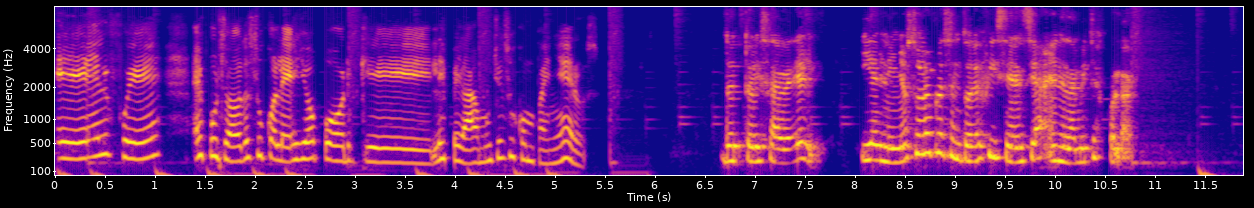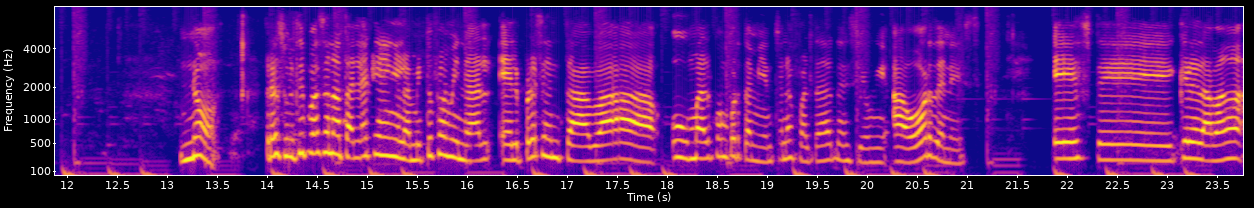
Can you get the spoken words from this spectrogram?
él fue expulsado de su colegio porque les pegaba mucho a sus compañeros. Doctor Isabel, ¿y el niño solo presentó deficiencia en el ámbito escolar? No, resulta y pasa Natalia que en el ámbito familiar él presentaba un mal comportamiento, una falta de atención a órdenes este, que, le daban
